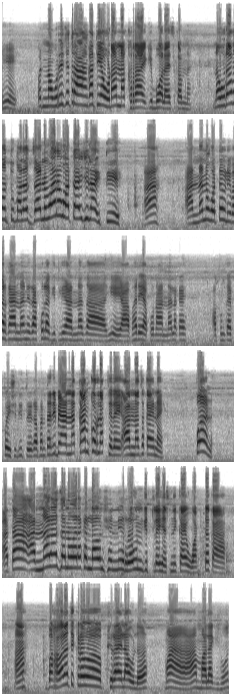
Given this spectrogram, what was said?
हे. पण नवऱ्याच्या तर अंगात एवढा नखरा आहे की बोलायचं काम नाही. नवरा म्हणतो मला जनावर वाटायची नाही ती. आ अण्णानं वटवली बरं का अण्णाने राखू लागितली अण्णाचा हे आभार आहे आपण अण्णाला काय आपण काय पैसे देतोय का? पण तरी बी अण्णा काम करू लागते रे अण्णाचं काय नाही. पण आता अण्णाला जनावराकडे लावून ह्यांनी रवून घेतलं ह्यासनी काय वाटतं का? आ भावाला तिकडं फिरायला लावलं मा मला घेऊन.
